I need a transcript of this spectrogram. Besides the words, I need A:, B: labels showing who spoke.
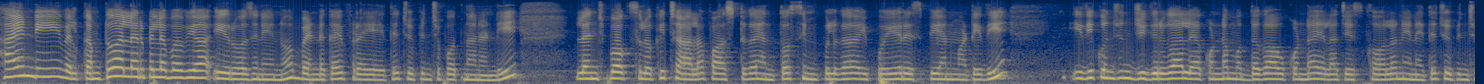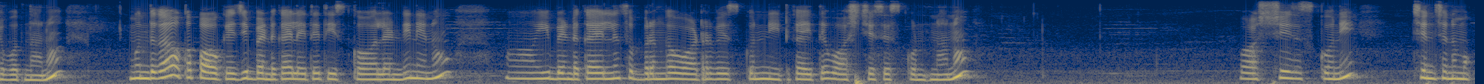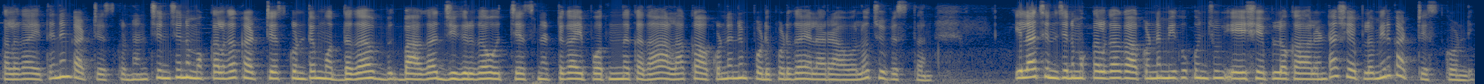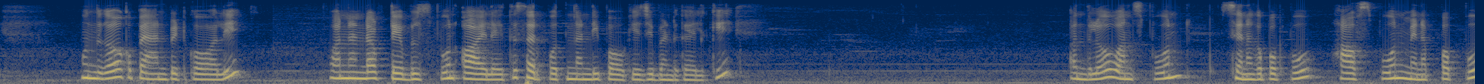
A: Hi అండి welcome to అల్లరిపిల్ల భవ్య. ఈరోజు నేను బెండకాయ ఫ్రై అయితే చూపించబోతున్నానండి. లంచ్ బాక్స్లోకి చాలా ఫాస్ట్గా ఎంతో సింపుల్గా అయిపోయే రెసిపీ అనమాట ఇది. ఇది కొంచెం జిగురుగా లేకుండా ముద్దగా అవ్వకుండా ఎలా చేసుకోవాలో నేనైతే చూపించబోతున్నాను. ముందుగా ఒక పావు కేజీ బెండకాయలు అయితే తీసుకోవాలండి. నేను ఈ బెండకాయలని శుభ్రంగా వాటర్ వేసుకొని నీట్గా అయితే వాష్ చేసేసుకుంటున్నాను. వాష్ చేసుకొని చిన్న చిన్న ముక్కలుగా అయితే నేను కట్ చేసుకుంటున్నాను చిన్న చిన్న ముక్కలుగా కట్ చేసుకుంటే ముద్దగా బాగా జిగురుగా వచ్చేసినట్టుగా అయిపోతుంది కదా. అలా కాకుండా నేను పొడి పొడిగా ఎలా రావాలో చూపిస్తాను. ఇలా చిన్న చిన్న ముక్కలుగా కాకుండా మీకు కొంచెం ఏ షేప్లో కావాలంటే ఆ షేప్లో మీరు కట్ చేసుకోండి. ముందుగా ఒక ప్యాన్ పెట్టుకోవాలి. One and half tablespoon oil అయితే సరిపోతుందండి పావు కేజీ బెండకాయలకి. అందులో వన్ స్పూన్ శనగపప్పు హాఫ్ స్పూన్ మినప్పప్పు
